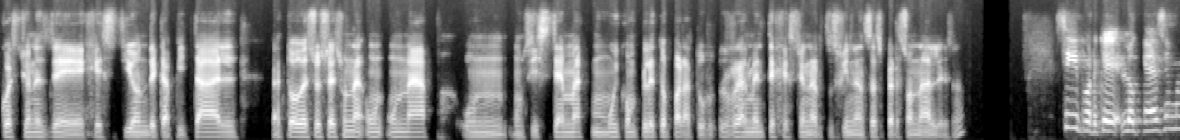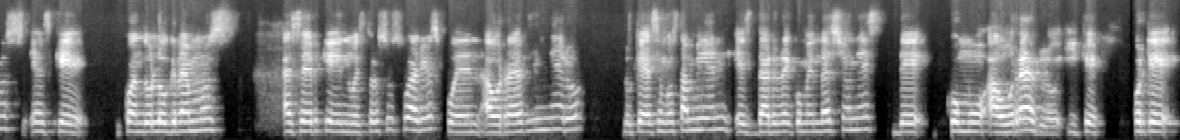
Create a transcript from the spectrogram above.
cuestiones de gestión de capital, todo eso, es una, un, una app, un, un, sistema muy completo para tu, realmente gestionar tus finanzas personales, ¿no? Sí, porque lo que hacemos es que cuando logramos hacer que nuestros usuarios pueden ahorrar dinero, lo que hacemos también es dar recomendaciones de cómo ahorrarlo y que, porque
